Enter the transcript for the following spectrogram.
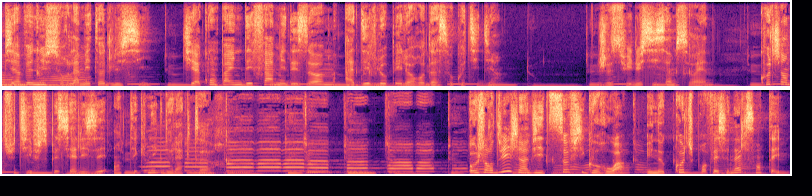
Bienvenue sur La méthode Lucie, qui accompagne des femmes et des hommes à développer leur audace au quotidien. Je suis Lucie Samsoen, coach intuitif spécialisé en technique de l'acteur. Aujourd'hui, j'invite Sophie Gauroy, une coach professionnelle santé.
